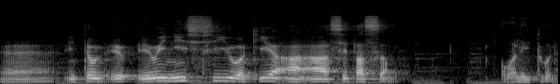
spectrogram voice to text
É, então, eu, eu, inicio aqui a, a citação, ou a leitura.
